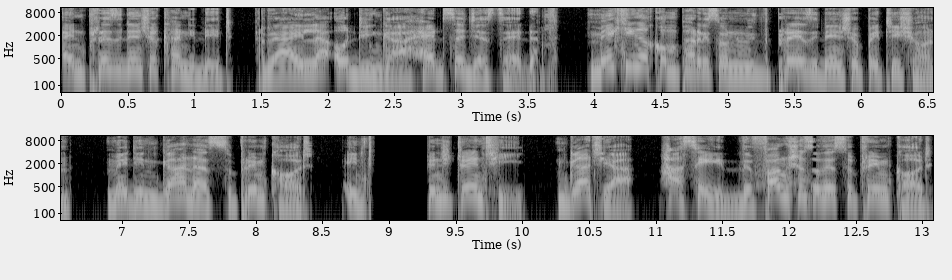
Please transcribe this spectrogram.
and presidential candidate Raila Odinga had suggested. Making a comparison with presidential petition made in Ghana's Supreme Court in 2020, Ngatia has said the functions of the Supreme Court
